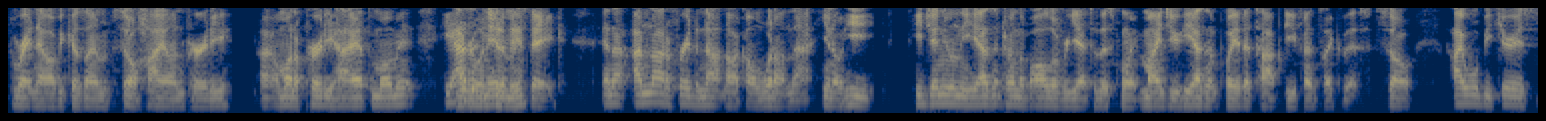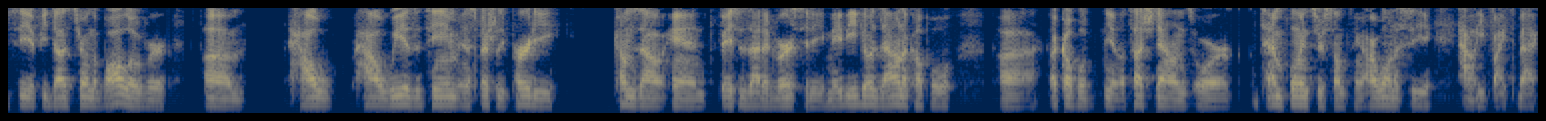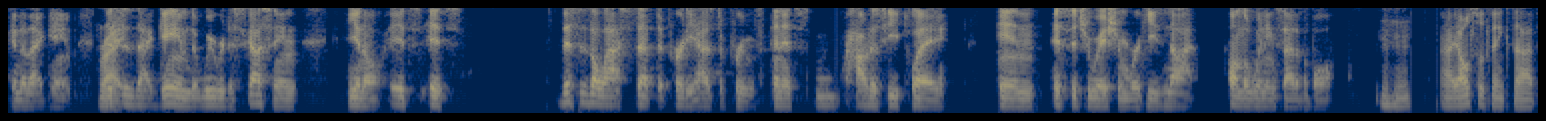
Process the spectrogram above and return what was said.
right now because I'm so high on Purdy. I'm on a Purdy high at the moment. He hasn't Everyone made a mistake, be. and I, I'm not afraid to not knock on wood on that. You know, he he genuinely he hasn't turned the ball over yet to this point. Mind you, he hasn't played a top defense like this. So I will be curious to see if he does turn the ball over, um, how how we as a team and especially Purdy comes out and faces that adversity. Maybe he goes down a couple uh, a couple, you know, touchdowns or 10 points or something. I want to see how he fights back into that game. Right. This is that game that we were discussing. You know, it's, it's, this is the last step that Purdy has to prove. And it's how does he play in a situation where he's not on the winning side of the ball? Mm-hmm. I also think that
